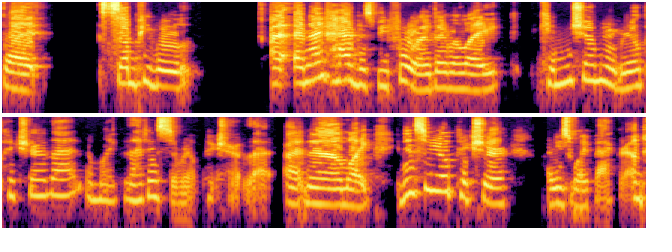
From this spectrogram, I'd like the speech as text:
but some people, I, and I've had this before, they were like, can you show me a real picture of that? I'm like, that is the real picture of that. And then I'm like, it is a real picture. I use white background,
